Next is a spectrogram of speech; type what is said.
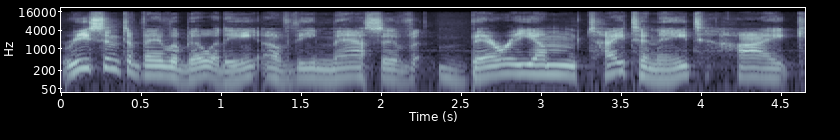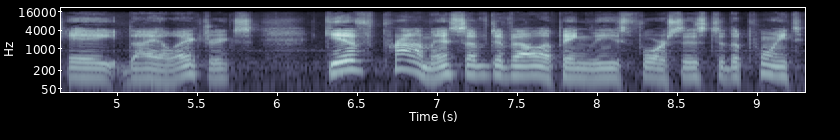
Recent availability of the massive barium titanate high K dielectrics give promise of developing these forces to the point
